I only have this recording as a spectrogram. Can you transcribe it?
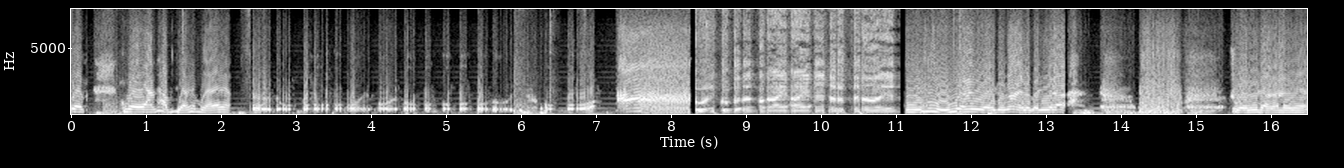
เยกูพยายามทำเสียงให้เหมือนแล้วเนี่ยอ้า I, I, I, อีที่อยู่ที่ไม่มีอะไรจะง่ายเลยกว่านี้ละเรียนรู้ดักอะไรเนี่ย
